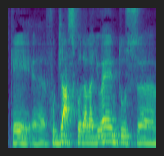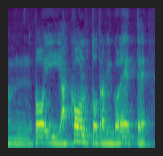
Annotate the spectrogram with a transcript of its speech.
che eh, fu giasco dalla Juventus, eh, poi accolto tra virgolette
